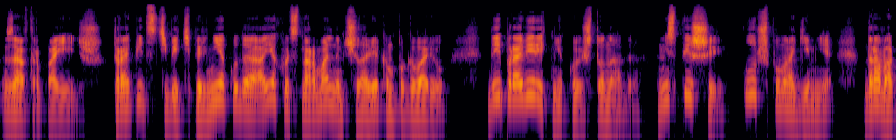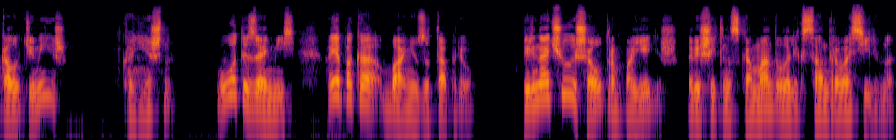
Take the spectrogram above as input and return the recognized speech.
«Завтра поедешь. Торопиться тебе теперь некуда, а я хоть с нормальным человеком поговорю. Да и проверить мне кое-что надо. Не спеши. Лучше помоги мне. Дрова колоть умеешь?» «Конечно». «Вот и займись. А я пока баню затоплю. Переночуешь, а утром поедешь», — решительно скомандовала Александра Васильевна.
